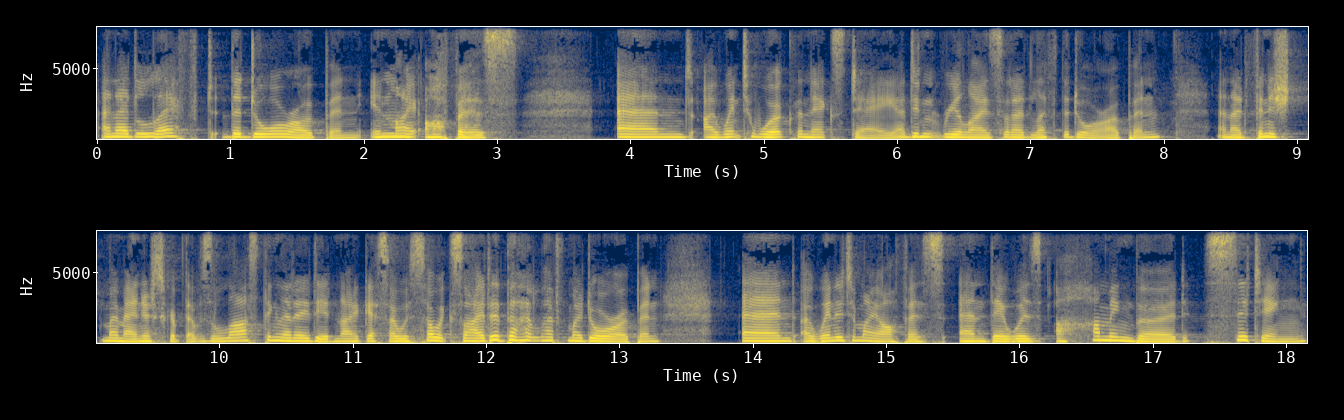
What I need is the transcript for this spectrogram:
And I'd left the door open in my office and I went to work the next day. I didn't realize that I'd left the door open and I'd finished my manuscript. That was the last thing that I did. And I guess I was so excited that I left my door open. And I went into my office and there was a hummingbird sitting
